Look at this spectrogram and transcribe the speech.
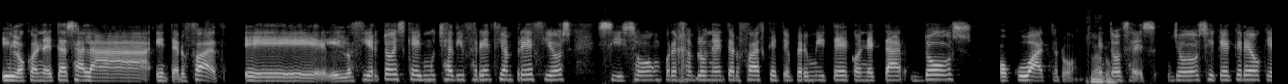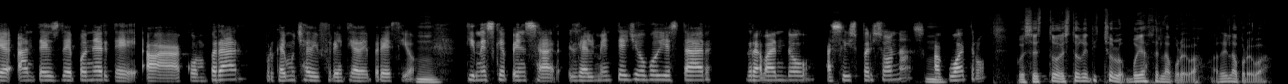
Y lo conectas a la interfaz. Eh, lo cierto es que hay mucha diferencia en precios si son, por ejemplo, una interfaz que te permite conectar dos o cuatro. Entonces, yo sí que creo que antes de ponerte a comprar, porque hay mucha diferencia de precio, mm. tienes que pensar, ¿realmente yo voy a estar grabando a seis personas, a mm. cuatro. Pues esto, esto que he dicho, lo, voy a hacer la prueba, haré la prueba.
